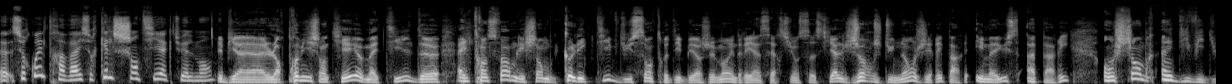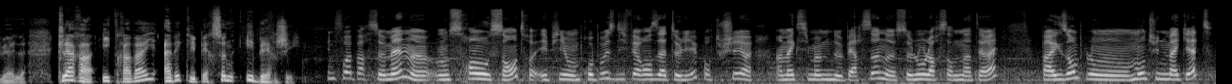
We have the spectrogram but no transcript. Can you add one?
Euh, sur quoi elles travaillent? Sur quel chantier actuellement? Eh bien, leur premier chantier, Mathilde, elle transforme les chambres collectives du centre d'hébergement et de réinsertion sociale Georges Dunant, géré par Emmaüs à Paris, en chambres individuelles. Clara y travaille avec les personnes hébergées. Une fois par semaine, on se rend au centre et puis on propose différents ateliers pour toucher euh, un maximum de personnes selon leur centre d'intérêt. Par exemple, on monte une maquette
